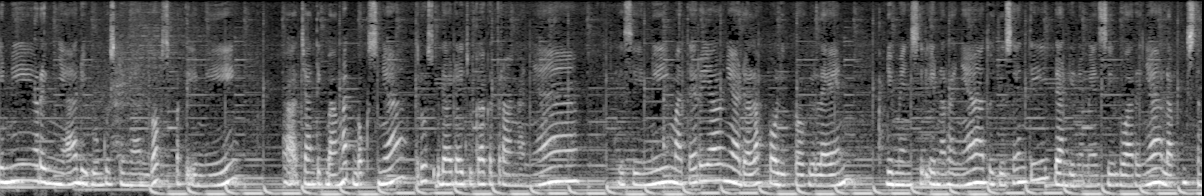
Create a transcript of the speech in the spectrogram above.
Ini ringnya dibungkus dengan box seperti ini uh, cantik banget boxnya. Terus udah ada juga keterangannya. Di sini materialnya adalah polypropylen dimensi innernya 7 cm dan dimensi luarnya 8,5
